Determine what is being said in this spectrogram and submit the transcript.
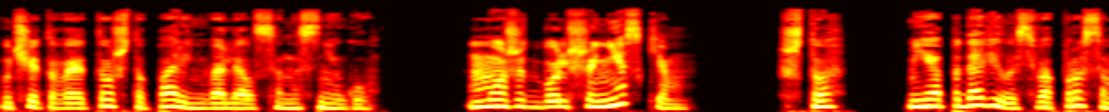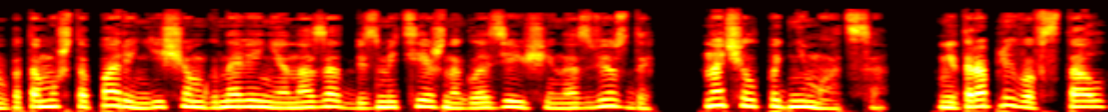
учитывая то, что парень валялся на снегу. «Может, больше не с кем?» «Что?» Я подавилась вопросом, потому что парень, еще мгновение назад безмятежно глазеющий на звезды, начал подниматься. Неторопливо встал,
